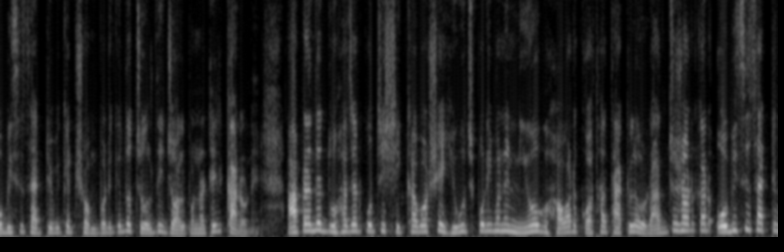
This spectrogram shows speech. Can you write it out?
ওবিসি সার্টিফিকেট সম্পর্কিত চলতি জল্পনাটির কারণে। আপনাদের দু হাজার পঁচিশ শিক্ষাবর্ষে হিউজ পরিমাণে নিয়োগ হওয়ার কথা থাকলেও রাজ্য সরকার ওবিসি সার্টিফিকেট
